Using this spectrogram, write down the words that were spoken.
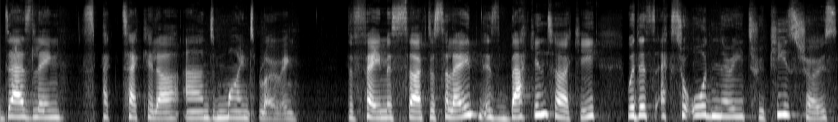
Dazzling, spectacular, and mind blowing. The famous Cirque du Soleil is back in Turkey with its extraordinary trapeze shows,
